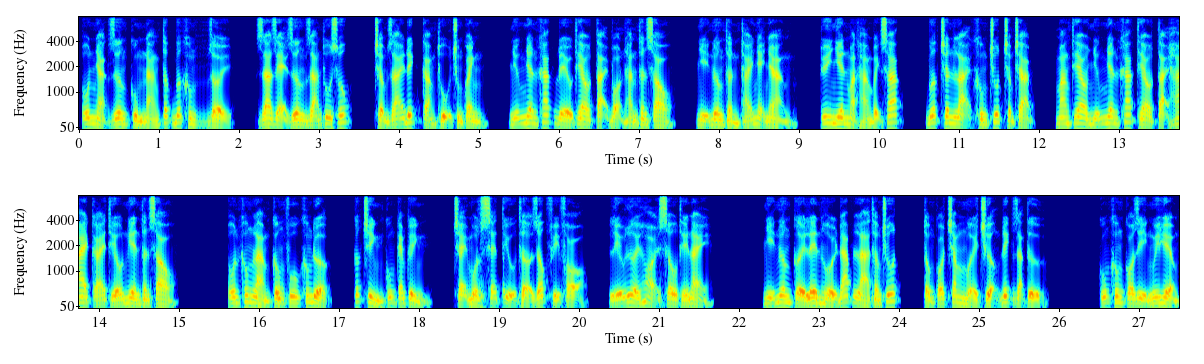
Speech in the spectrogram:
ôn nhạc dương cùng nàng tấp bước không rời, ra rẻ dương giãn thu xúc, chậm rãi đích cảm thụ chung quanh, những nhân khác đều theo tại bọn hắn thân sau, nhị nương thần thái nhẹ nhàng, tuy nhiên mặt hàm bệnh sắc, bước chân lại không chút chậm chạp, mang theo những nhân khác theo tại hai cái thiếu niên thân sau. Ôn không làm công phu không được, cước trình cũng kém kỉnh, chạy một sẽ tiểu thở dốc phì phò, liễu lưới hỏi sâu thế này. Nhị nương cười lên hồi đáp là thâm chút, tổng có trăm mười trượng đích dạng tử. Cũng không có gì nguy hiểm,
